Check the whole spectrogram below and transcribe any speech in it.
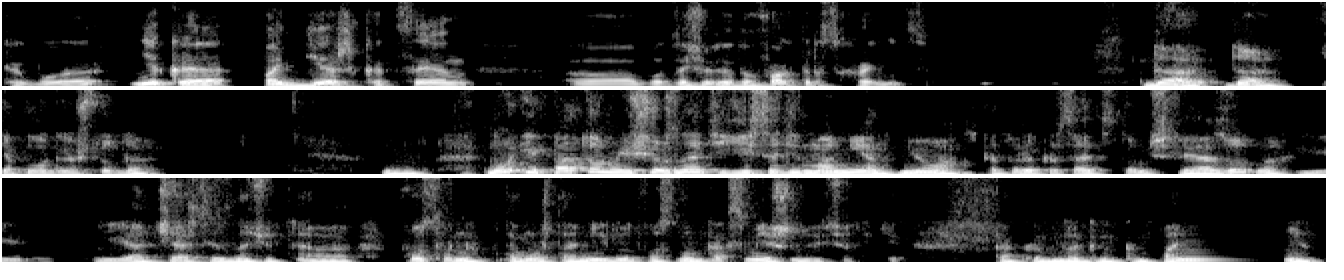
как бы некая поддержка цен э, вот за счет этого фактора сохранится. Да, да, я полагаю, что да. Вот. Ну и потом еще, знаете, есть один момент, нюанс, который касается в том числе и азотных, и, и отчасти, значит, э, фосфорных, потому что они идут в основном как смешанные все-таки, как многокомпонентные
